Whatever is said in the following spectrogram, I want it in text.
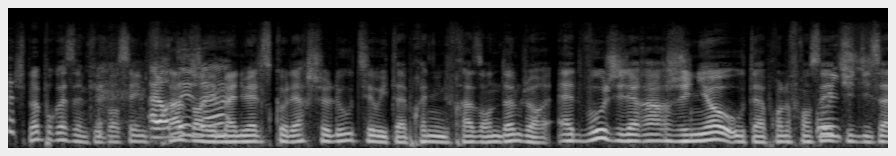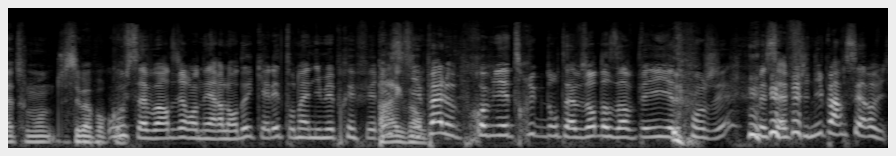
Je sais pas pourquoi ça me fait penser à une Alors phrase dans les manuels scolaires chelous, tu sais, où ils t'apprennent une phrase random, genre êtes-vous Gérard Junior? Ou t'apprends le français Oui. et tu dis ça à tout le monde. Je sais pas pourquoi. Ou savoir dire en néerlandais quel est ton animé préféré. Par ce qui n'est pas le premier truc dont tu as besoin dans un pays étranger, mais ça finit par servir.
